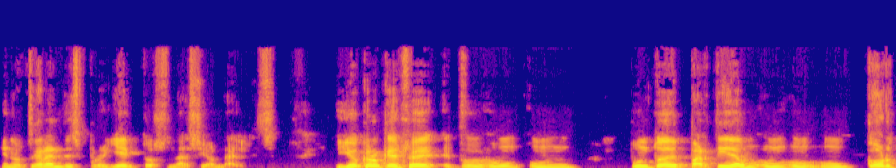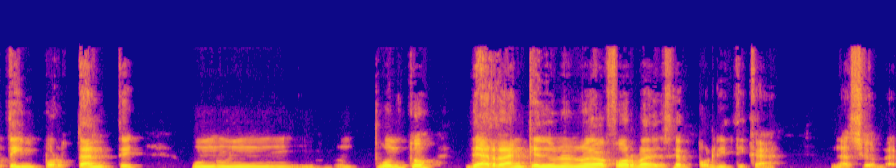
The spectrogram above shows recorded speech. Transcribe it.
en los grandes proyectos nacionales. Y yo creo que eso fue un, punto de partida, un, corte importante, un, punto de arranque de una nueva forma de ser política nacional.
